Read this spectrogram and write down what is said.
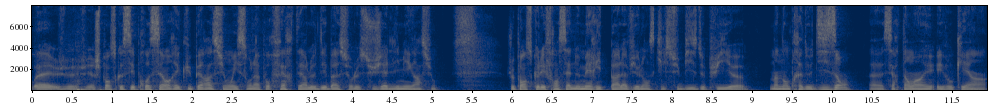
ouais, je, pense que ces procès en récupération, ils sont là pour faire taire le débat sur le sujet de l'immigration. Je pense que les Français ne méritent pas la violence qu'ils subissent depuis euh, maintenant près de dix ans. Euh, certains ont évoqué un,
